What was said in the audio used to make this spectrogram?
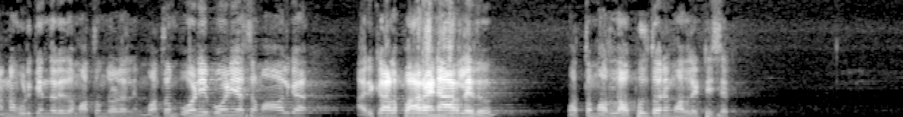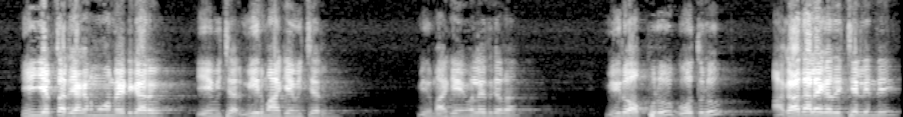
అన్నం ఉడికిందో లేదో మొత్తం చూడాలని మొత్తం బోని బోని అసలు మామూలుగా అరికాళ్ళ పారాయణ ఆరలేదు. మొత్తం మొదలు అప్పులతోనే మొదలెట్టేశారు. ఏం చెప్తారు జగన్మోహన్ రెడ్డి గారు? ఏమిచ్చారు? మీరు మాకేమిచ్చారు? మీరు మాకేమివ్వలేదు కదా? మీరు అప్పులు గోతులు అగాధాలే కదా ఇచ్చెళ్ళింది.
